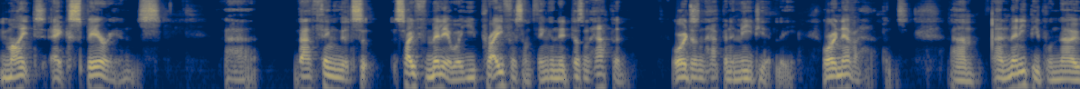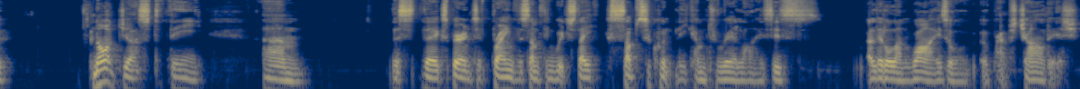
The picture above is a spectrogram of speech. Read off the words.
might experience uh, that thing that's so familiar where you pray for something and it doesn't happen, or it doesn't happen immediately, or it never happens. Um, and many people know not just the um, the, the experience of praying for something which they subsequently come to realize is a little unwise or, or perhaps childish.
